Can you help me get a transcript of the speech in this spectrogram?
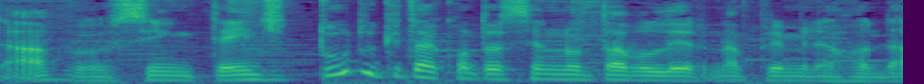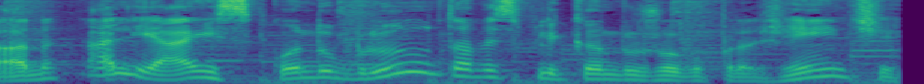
tá? Você entende de tudo que tá acontecendo no tabuleiro na primeira rodada. Aliás, quando o Bruno tava explicando o jogo pra gente,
